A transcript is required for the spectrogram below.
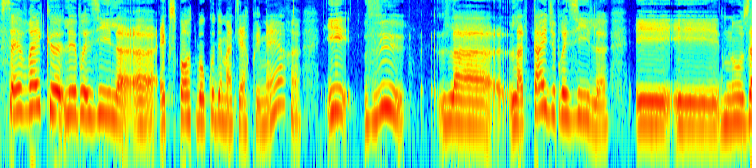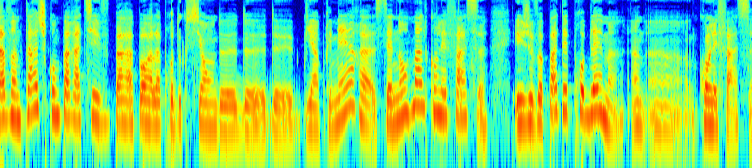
C'est vrai que le Brésil euh, exporte beaucoup de matières primaires et vu la, la, taille du Brésil et, nos avantages comparatifs par rapport à la production de, biens primaires, c'est normal qu'on les fasse. Et je veux pas des problèmes hein, hein, qu'on les fasse.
